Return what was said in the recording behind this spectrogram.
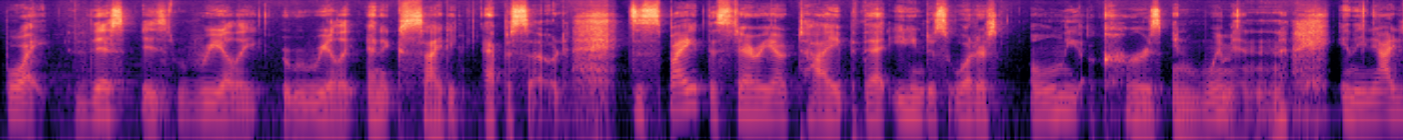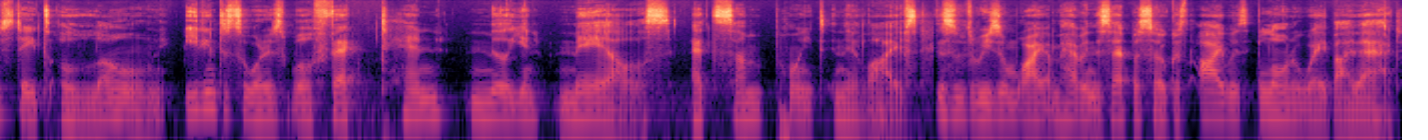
Boy, this is really, really an exciting episode. Despite the stereotype that eating disorders only occurs in women, in the United States alone, eating disorders will affect 10 million males at some point in their lives. This is the reason why I'm having this episode because I was blown away by that.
